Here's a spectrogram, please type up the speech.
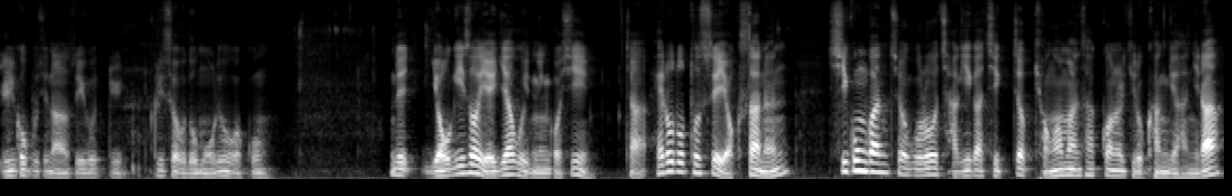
읽어보진 않아서 이거 이- 그리스어가 너무 어려워갖고. 근데 여기서 얘기하고 있는 것이 자 헤로도토스의 역사는 시공간적으로 자기가 직접 경험한 사건을 기록한 게 아니라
